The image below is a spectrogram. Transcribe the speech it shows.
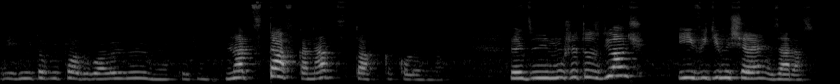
Gdzieś mi to wypadło, ale wiem jak to się... Nadstawka, nadstawka kolejna. Więc muszę to zdjąć i widzimy się zaraz.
